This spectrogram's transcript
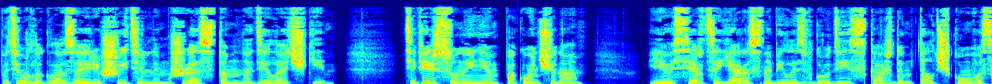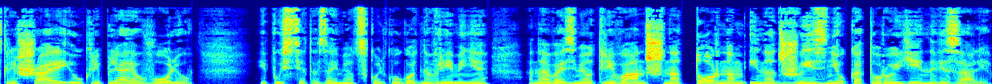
потерла глаза и решительным жестом надела очки. «Теперь с унынием покончено. Ее сердце яростно билось в груди, с каждым толчком воскрешая и укрепляя волю. И пусть это займет сколько угодно времени, она возьмет реванш над Торном и над жизнью, которую ей навязали.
